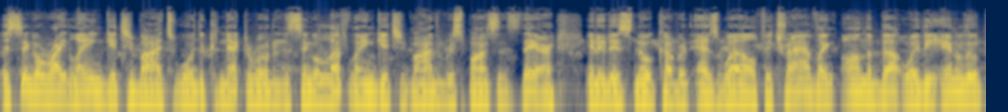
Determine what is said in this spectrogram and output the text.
A single right lane gets you by toward the Connector Road and a single left lane gets you by. The response that's there and it is snow covered as well. If you're traveling on the Beltway, the inner loop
